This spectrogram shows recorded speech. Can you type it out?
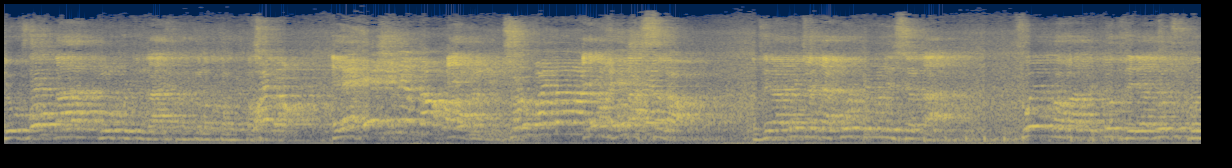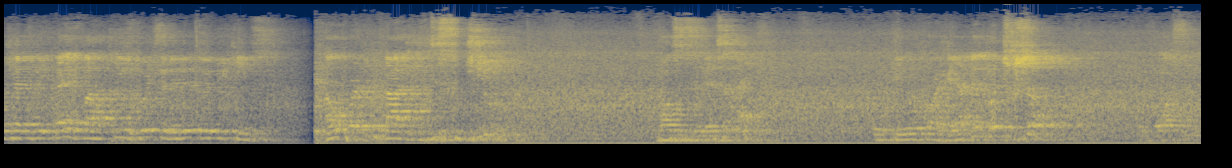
eu vou dar uma oportunidade para que o nosso colega. Vai não. É regimental a palavra É. O senhor não vai dar nada, não. É regimental. O vereador de acordo permaneceu sentado. Foi aprovado por todos os vereadores o projeto de lei 10 barra 15, 2 de fevereiro de 2015. A oportunidade de discutir, Vossa Excelência tem. Porque o projeto entrou em discussão. O vosso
